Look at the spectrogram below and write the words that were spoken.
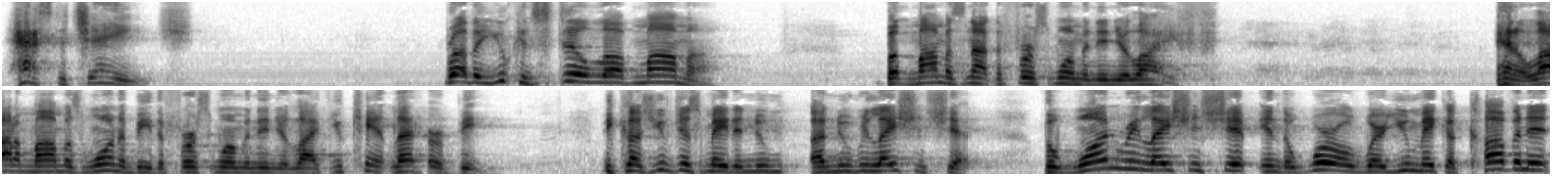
has to change. Brother, you can still love mama, but mama's not the first woman in your life. And a lot of mamas want to be the first woman in your life. You can't let her be because you've just made a new, a new relationship the one relationship in the world where you make a covenant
